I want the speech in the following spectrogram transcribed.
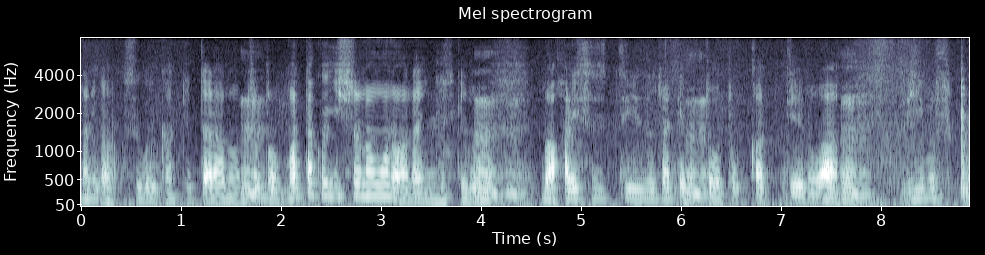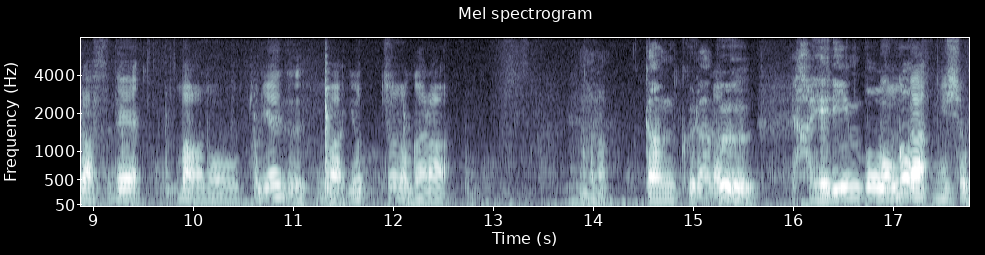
何がすごいかって言ったらあの、うん。ちょっと全く一緒のものはないんですけど、うんうん。まあハリスツイードジャケットとかっていうのは、うん。ビームスプラスでまああのとりあえず今4つの柄かな、ガンクラブブ。ヘリンボーンが2色、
